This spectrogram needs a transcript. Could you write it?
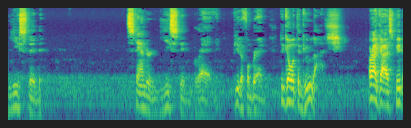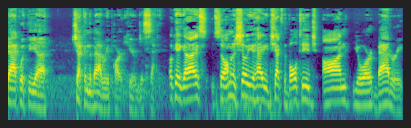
yeasted, standard yeasted bread. Beautiful bread to go with the goulash. All right, guys, be back with the uh, checking the battery part here in just a second. Okay, guys, so I'm going to show you how you check the voltage on your battery.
